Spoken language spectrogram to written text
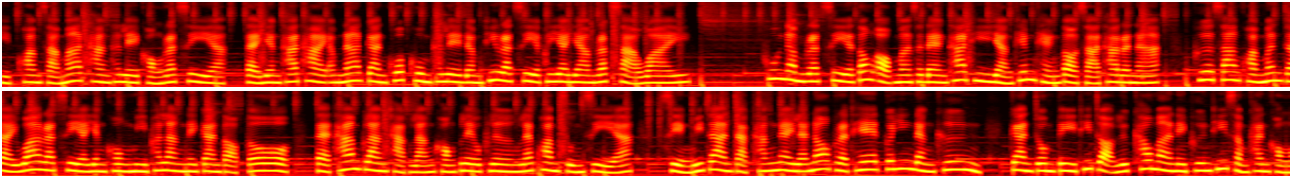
ขีดความสามารถทางทะเลของรัสเซีย แต่ยังท้าทายอำนาจการควบคุมทะเลดำที่รัสเซียพยายามรักษาไว้ผู้นำรัสเซียต้องออกมาแสดงท่าทีอย่างเข้มแข็งต่อสาธารณะ พื่อสร้างความมั่นใจว่ารัสเซียยังคงมีพลังในการตอบโต้ แต่ท่ามกลางฉากหลังของเปลวเพลิงและความสูญเสีย เสียงวิจารณ์จากทั้งในและนอกประเทศก็ยิ่งดังขึ้น การโจมตีที่เจาะลึกเข้ามาในพื้นที่สำคัญของ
